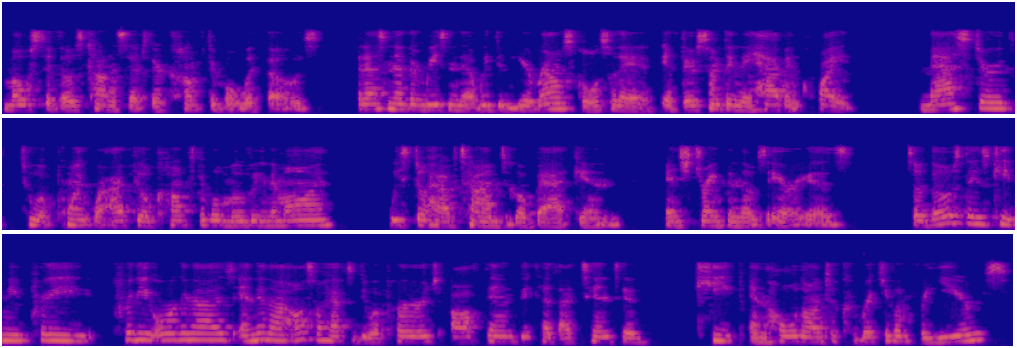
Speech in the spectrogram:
most of those concepts. They're comfortable with those. And that's another reason that we do year round school so that if there's something they haven't quite mastered to a point where I feel comfortable moving them on, we still have time to go back and, and strengthen those areas. So those things keep me pretty, pretty organized. And then I also have to do a purge often because I tend to keep and hold on to curriculum for years.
